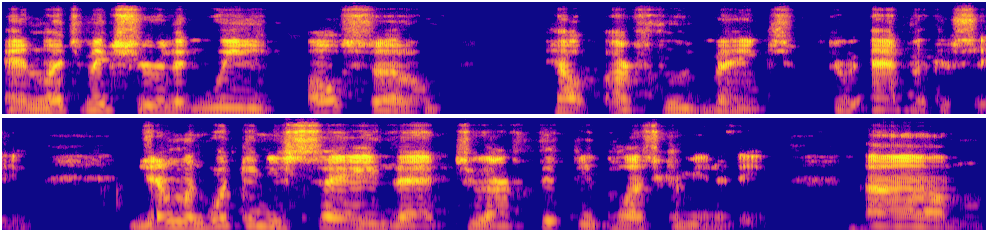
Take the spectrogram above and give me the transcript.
And let's make sure that we also help our food banks through advocacy. Gentlemen, what can you say that to our 50 plus community um,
